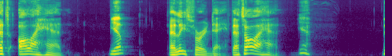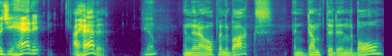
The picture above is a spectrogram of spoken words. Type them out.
That's all I had, Yep. at least for a day. That's all I had. Yeah. But you had it. I had it. Yep. And then I opened the box and dumped it in the bowl.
